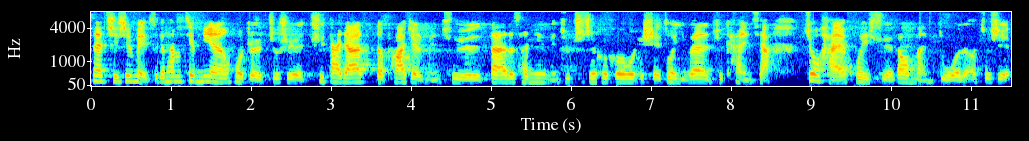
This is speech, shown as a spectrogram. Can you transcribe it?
那其实每次跟他们见面，或者就是去大家的 project 里面去，大家的餐厅里面去吃吃喝喝，或者谁做 event 去看一下。就还会学到蛮多的，就是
